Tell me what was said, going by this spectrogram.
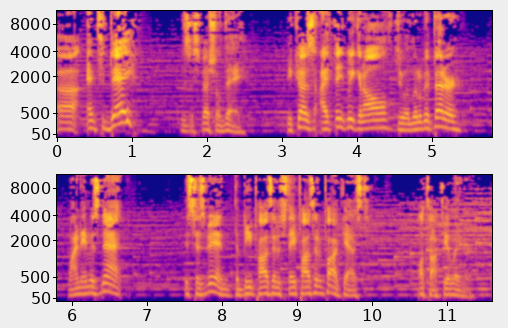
Uh, and today is a special day because I think we can all do a little bit better. My name is Nat This has been the Be Positive, Stay Positive podcast. I'll talk to you later.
